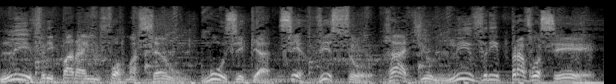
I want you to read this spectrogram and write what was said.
Livre para informação, música, serviço. Rádio Livre para você.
